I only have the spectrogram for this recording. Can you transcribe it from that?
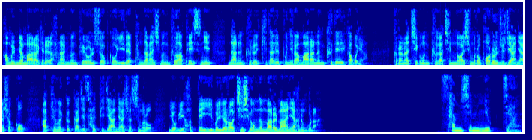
하물며 말하기를 하나님은 배울 수 없고 일에 판단하시면 그 앞에 있으니 나는 그를 기다릴 뿐이라 말하는 그대일까 보냐. 그러나 지금은 그가 진노하심으로 벌을 주지 아니하셨고 악행을 끝까지 살피지 아니하셨으므로 욥이 헛되이 입을 열어 지식 없는 말을 많이 하는구나. 36장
